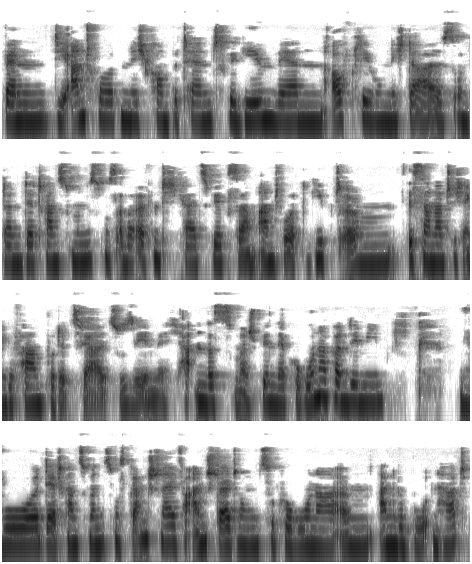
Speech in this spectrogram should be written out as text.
wenn die Antworten nicht kompetent gegeben werden, Aufklärung nicht da ist und dann der Transhumanismus aber öffentlichkeitswirksam Antworten gibt, ähm, ist da natürlich ein Gefahrenpotenzial zu sehen. Wir hatten das zum Beispiel in der Corona-Pandemie, wo der Transhumanismus ganz schnell Veranstaltungen zu Corona ähm, angeboten hat,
